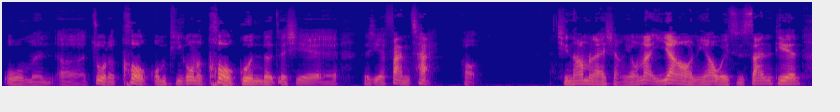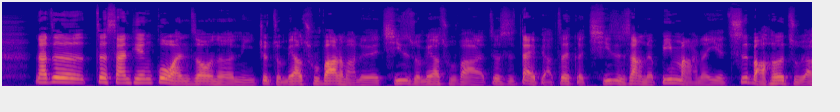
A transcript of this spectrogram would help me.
我们呃做的扣我们提供的扣军的这些这些饭菜，请他们来享用，那一样哦，你要维持三天。那这这三天过完之后呢，你就准备要出发了嘛，对不对？旗子准备要出发了，这是代表这个旗子上的兵马呢也吃饱喝足，要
